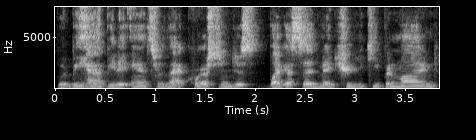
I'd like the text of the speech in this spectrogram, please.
would be happy to answer that question. Just like I said, make sure you keep in mind,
